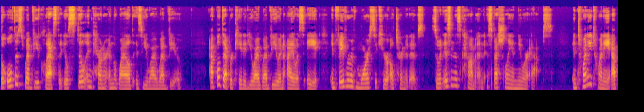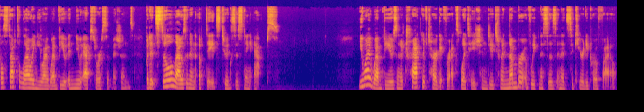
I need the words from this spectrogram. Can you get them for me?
The oldest WebView class that you'll still encounter in the wild is UI WebView. Apple deprecated UI WebView in iOS 8 in favor of more secure alternatives, so it isn't as common, especially in newer apps. In 2020, Apple stopped allowing UI WebView in new App Store submissions, but it still allows it in updates to existing apps. UI WebView is an attractive target for exploitation due to a number of weaknesses in its security profile.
